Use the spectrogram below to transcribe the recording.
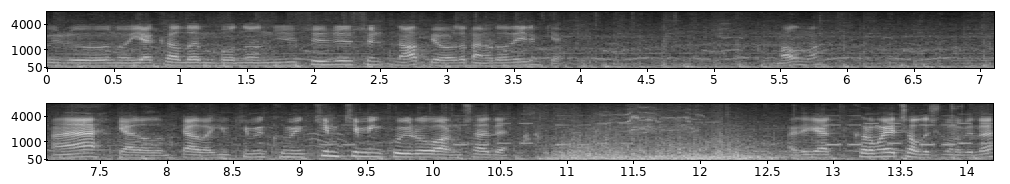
Kuyruğunu yakalım bunun yüzsüzüsün. Ne yapıyor orada? Ben orada değilim ki. Mal mı? Heh, gel oğlum. Gel bakayım kimin kimin kim kimin kuyruğu varmış hadi. Hadi gel kırmaya çalış bunu bir de.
